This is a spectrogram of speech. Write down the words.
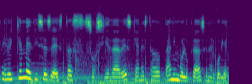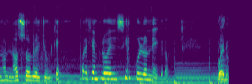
Pero ¿y qué me dices de estas sociedades que han estado tan involucradas en el gobierno, no solo el yunque, por ejemplo el Círculo Negro? Bueno,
